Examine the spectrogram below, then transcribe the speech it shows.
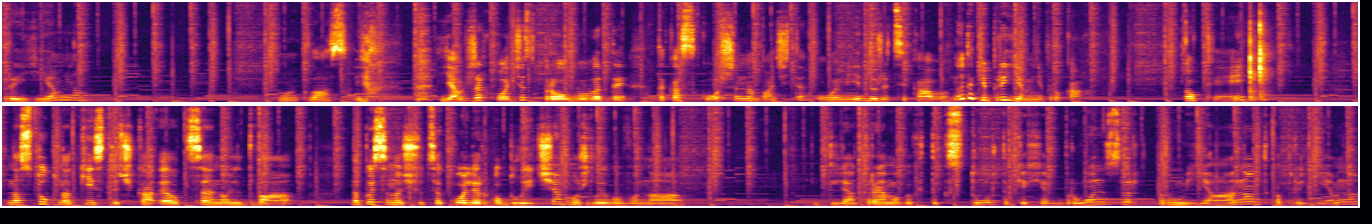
приємна. Ой, клас! Я, я вже хочу спробувати. Така скошена, бачите? Ой, мені дуже цікаво. Ну, такі приємні в руках. Окей. Наступна кісточка LC02. Написано, що це колір обличчя, можливо, вона для кремових текстур, таких як бронзер, рум'яна, така приємна.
